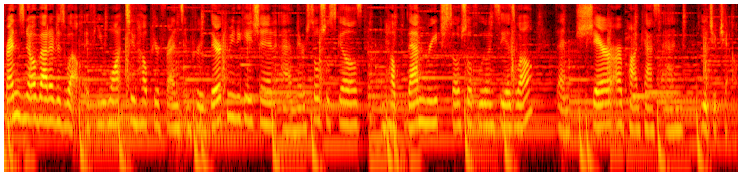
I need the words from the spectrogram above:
friends know about it as well. If you want to help your friends improve their communication and their social skills and help them reach social fluency as well, then share our podcast and YouTube channel.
